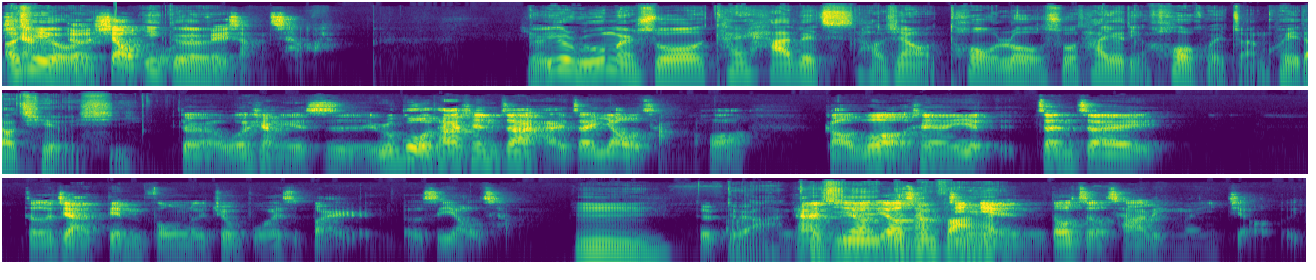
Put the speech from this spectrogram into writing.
而且有效果非常差。有一个 rumor 说，Kai Havertz 好像有透露说他有点后悔转会到切尔西。对啊，我想也是。如果他现在还在药厂的话，搞不好现在站在德甲巅峰的就不会是拜仁，而是药厂。嗯，对吧？对啊。你看药药厂今年都只有差临门一脚而已，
